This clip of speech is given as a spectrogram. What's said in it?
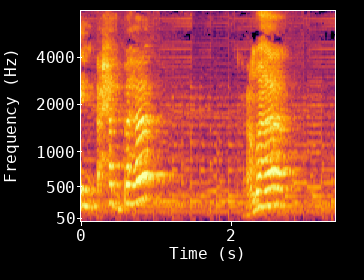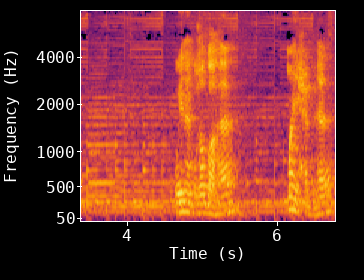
إن أحبها رمها وإن أبغضها ما يحبها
